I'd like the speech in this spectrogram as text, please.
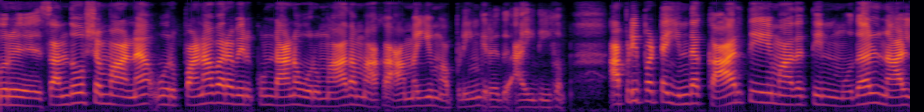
ஒரு சந்தோஷமான ஒரு பணவரவிற்குண்டான ஒரு மாதமாக அமையும் அப்படிங்கிறது ஐதீகம். அப்படிப்பட்ட இந்த கார்த்திகை மாதத்தின் முதல் நாள்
